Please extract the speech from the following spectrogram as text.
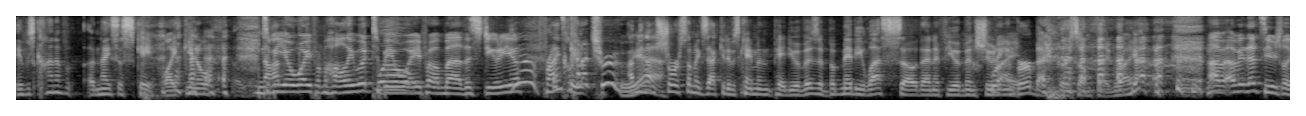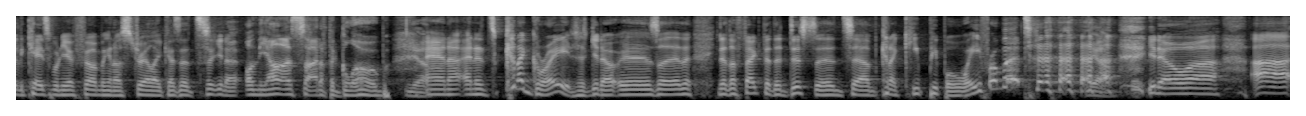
it was kind of a nice escape. Like you know, to be away from Hollywood, to be away from uh, the studio. Yeah, frankly, kind of true. I mean. I'm sure some executives came and paid you a visit, but maybe less so than if you had been shooting in Burbank or something, right? I mean, that's usually the case when you're filming in Australia because it's you know on the other side of the globe, Yeah. and uh, and it's kind of great. You know, is uh, you know the fact that the distance um, kind of keep people away from it. Yeah. you know, uh, uh,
